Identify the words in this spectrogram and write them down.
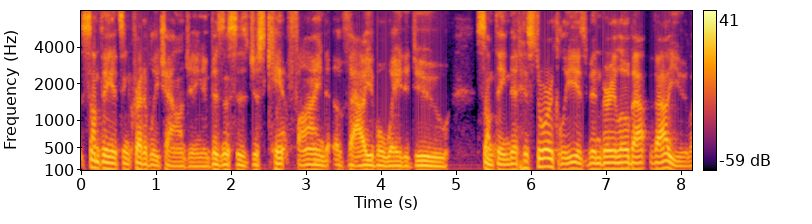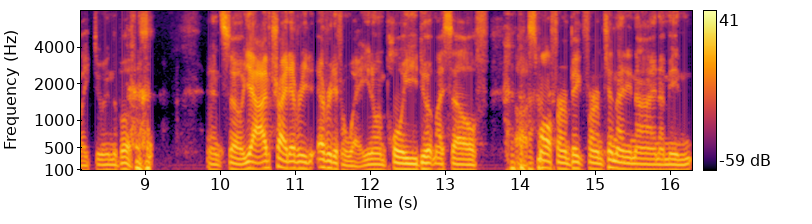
something that's incredibly challenging, and businesses just can't find a valuable way to do something that historically has been very low value, like doing the books. and so, yeah, I've tried every every different way. You know, employee, do it myself, uh, small firm, big firm, 1099. I mean,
